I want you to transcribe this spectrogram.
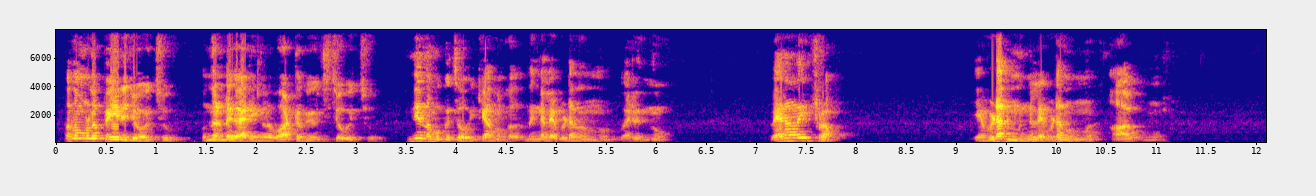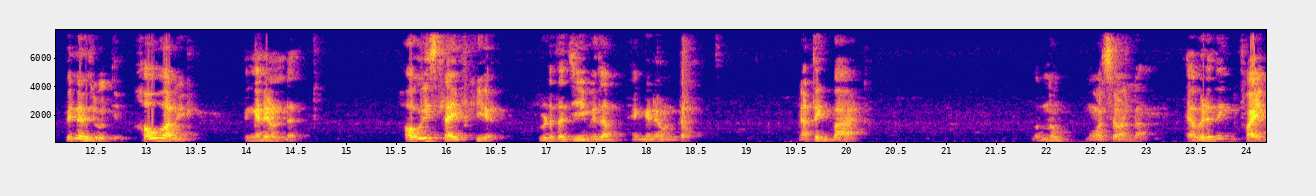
അപ്പം നമ്മൾ പേര് ചോദിച്ചു. ഒന്ന് രണ്ട് കാര്യങ്ങൾ വാട്ട് ഉപയോഗിച്ച് ചോദിച്ചു. ഇനി നമുക്ക് ചോദിക്കാമെന്നുള്ളത് നിങ്ങൾ എവിടെ നിന്നും വരുന്നു? വേർ ആർ ഐ ഫ്രം എവിടെ നിങ്ങൾ എവിടെ നിന്ന് ആകുന്നു? പിന്നെ ഒരു ചോദ്യം. ഹൗ ആർ യു എങ്ങനെയുണ്ട്? ഹൗ ഈസ് ലൈഫ് ഹിയർ ഇവിടുത്തെ ജീവിതം എങ്ങനെയുണ്ട്? നത്തിങ് ബാഡ് ഒന്നും മോശമല്ല. എവറിഥിങ് ഫൈൻ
